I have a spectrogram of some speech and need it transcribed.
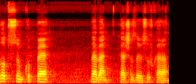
Lotus'um Kubbe ve ben. Karşınızda Yusuf Karahan.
